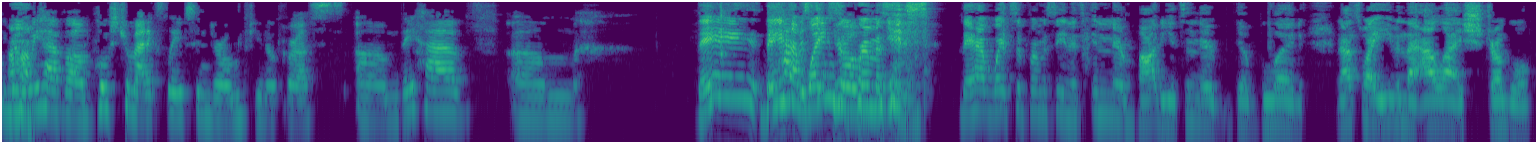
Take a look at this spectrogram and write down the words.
You know, we have um, post traumatic slave syndrome, you know, for us. Um, they have um, they they, have, the white syndrome. supremacy. Yes. They have white supremacy, and it's in their body. It's in their their blood. And that's why even the allies struggle.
